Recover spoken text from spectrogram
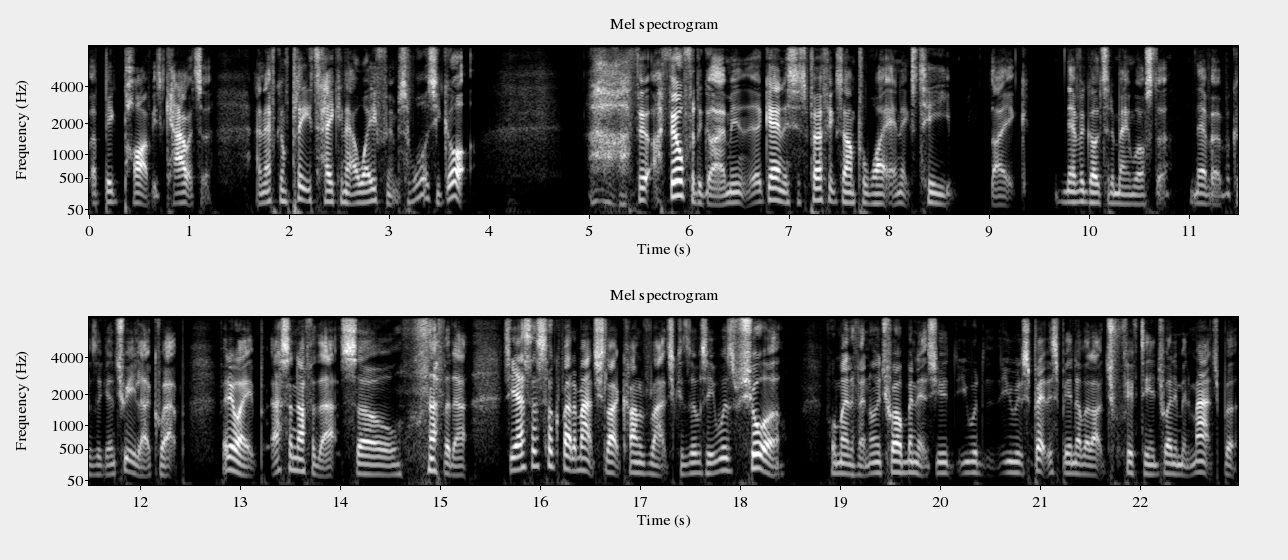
a big part of his character, and they've completely taken it away from him. So what has he got? I feel I feel for the guy. I mean, again, it's this perfect example why NXT like never go to the main roster. Never, because they're going to treat you like crap. But anyway, that's enough of that. So, enough of that. So, yes, let's talk about a match, like kind of match, because obviously it was shorter for main event, only 12 minutes. You you would you would expect this to be another like 15, 20 minute match, but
